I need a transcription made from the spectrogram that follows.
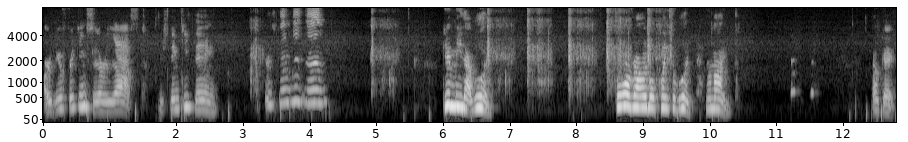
Are you freaking serious? You stinky thing. You stinky thing. Give me that wood. Four valuable planks of wood. They're mine. Okay.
